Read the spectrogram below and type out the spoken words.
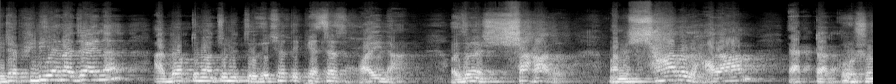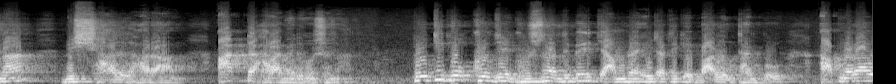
এটা ফিরিয়ে আনা যায় না, আর বর্তমান চরিত্র এর সাথে ক্যাসাস হয় না। ওই জন্য শাহার মানে শাহরুল হারাম একটা ঘোষণা, বিশাল হারাম, আটটা হারামের ঘোষণা। প্রতিপক্ষ যে ঘোষণা দেবে যে আমরা এটা থেকে বারণ থাকব, আপনারাও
